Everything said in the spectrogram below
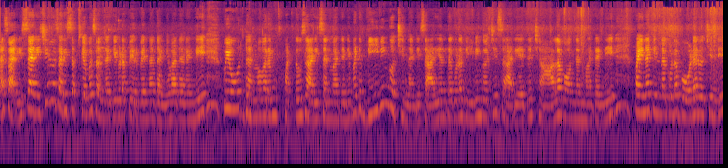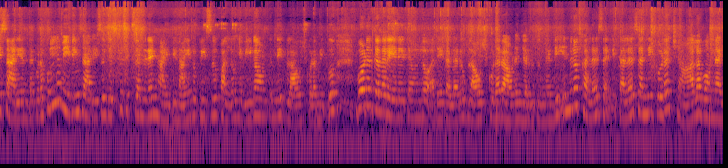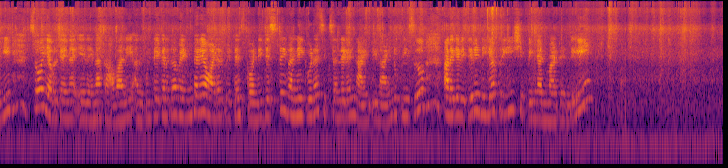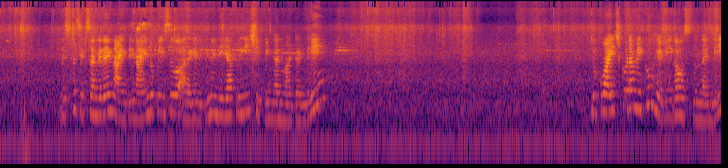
సారీ సారీ చిన్న సారీ సబ్స్క్రైబర్స్ అందరికీ కూడా పేరు పేరున ధన్యవాదాలండి. ప్యూర్ ధర్మవరం పట్టు సారీస్ అనమాట అండి. బట్ వీవింగ్ వచ్చిందండి. సారీ అంతా కూడా వీవింగ్ వచ్చి సారీ అయితే చాలా బాగుందన్నమాట అండి. పైన కింద కూడా బోర్డర్ వచ్చింది. సారీ అంతా కూడా full weaving saris. Just six hundred and ninety nine rupees. పళ్ళు హెవీగా ఉంటుంది. బ్లౌజ్ కూడా మీకు బోర్డర్ కలర్ ఏదైతే ఉందో అదే కలర్. బ్లౌజ్ కూడా రావడం జరుగుతుందండి. ఇందులో కలర్స్ అండి. కలర్స్ అన్నీ కూడా చాలా బాగున్నాయి. సో ఎవరికైనా ఏదైనా కావాలి అనుకుంటే కనుక వెంటనే ఆర్డర్ పెట్టేసుకోండి. జస్ట్ ఇవన్నీ కూడా six hundred and ninety nine rupees అలాగే within India free shipping అనమాట అండి. Just six hundred and ninety nine rupees అలాగే within India free shipping అనమాట అండి. లుక్ వైజ్ కూడా మీకు హెవీగా వస్తుందండి.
